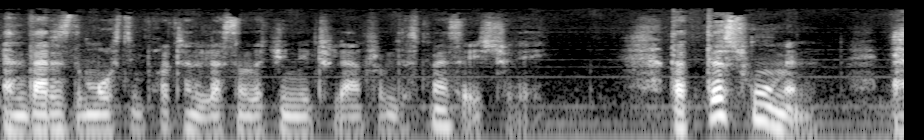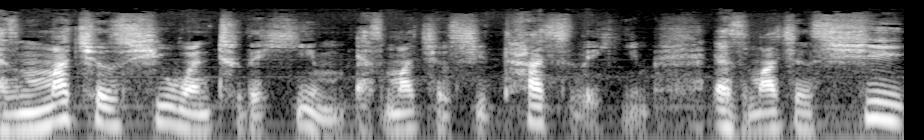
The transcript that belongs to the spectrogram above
And that is the most important lesson that you need to learn from this message today. That this woman as much as she went to the hymn, as much as she touched the hymn, as much as she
